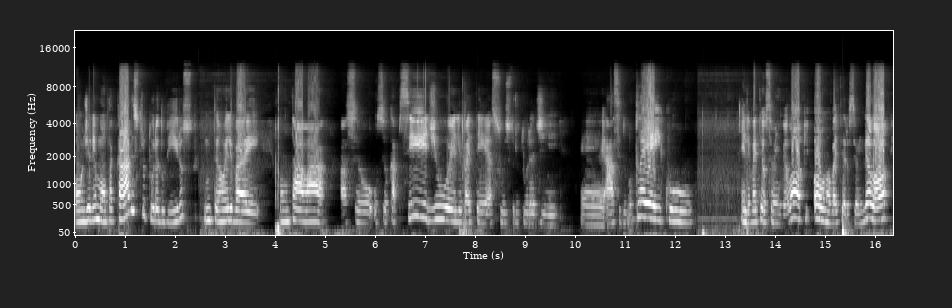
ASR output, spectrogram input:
onde ele monta cada estrutura do vírus. Então, ele vai montar lá a seu, o seu capsídeo, ele vai ter a sua estrutura de é, ácido nucleico, ele vai ter o seu envelope ou não vai ter o seu envelope,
